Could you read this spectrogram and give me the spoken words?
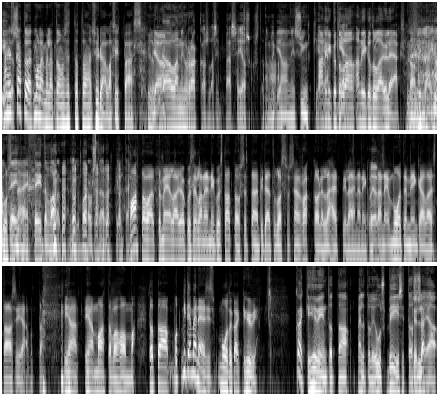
Mä just kiitos. katsoin, että molemmilla tuommoiset tota, sydänlasit päässä. Kyllä Joo. pitää olla niinku rakkauslasit päässä joskus. Tota, mekin ollaan niin synkkiä. Ainakin kun tullaan, ainakin kun tullaan yleäksi. No niin, Kyllä ihan just teitä, näin. teitä varten niin varustauduttiin tähän. Mahtavaa, että meillä on joku sellainen niin kuin status, että tänne pitää tulla sen rakkauden lähettiläinä. Niin kuin, tänne ei muuten minkäänlaista asiaa, mutta ihan, ihan mahtava homma. Tota, mutta miten menee siis muuta kaikki hyvin? Kaikki hyvin. Tota, meillä tuli uusi biisi Kyllä. tossa ja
